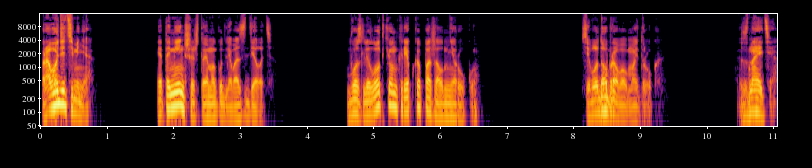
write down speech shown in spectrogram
Проводите меня? Это меньше, что я могу для вас сделать. Возле лодки он крепко пожал мне руку. Всего доброго, мой друг. Знаете,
